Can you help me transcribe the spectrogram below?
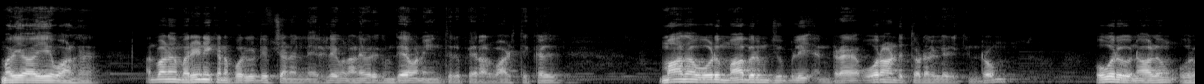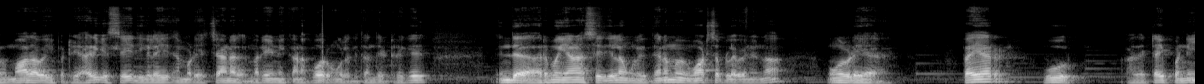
மரியாதையே வாழ்க. அன்பான மரியணை கணப்போர் யூடியூப் சேனல் நேர்களே உங்கள் அனைவருக்கும் தேவனையின் திருப்பெயரால் வாழ்த்துக்கள். மாதாவோடு மாபெரும் ஜூப்ளி என்ற ஓராண்டு தொடரில் இருக்கின்றோம். ஒவ்வொரு நாளும் ஒரு மாதாவை பற்றிய அரிய செய்திகளை நம்முடைய சேனல் மரியணைக்கான போர் உங்களுக்கு தந்துட்டுருக்கு. இந்த அருமையான செய்தியெல்லாம் உங்களுக்கு தினமும் வாட்ஸ்அப்பில் வேணும்னா உங்களுடைய பெயர் ஊர் அதை டைப் பண்ணி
